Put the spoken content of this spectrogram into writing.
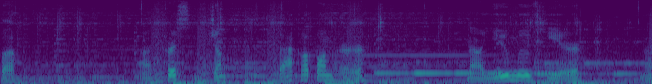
fuck. Alright, Chris, jump back up on her. Now you move here. Now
